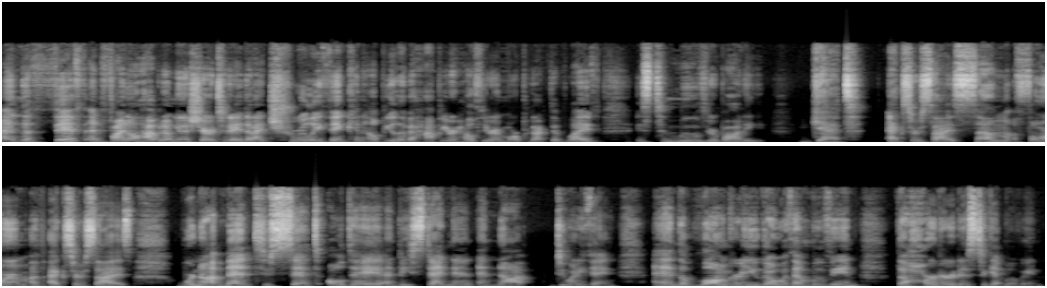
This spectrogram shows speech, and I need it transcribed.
And the fifth and final habit I'm going to share today that I truly think can help you live a happier, healthier, and more productive life is to move your body. Get exercise, some form of exercise. We're not meant to sit all day and be stagnant and not do anything. And the longer you go without moving, the harder it is to get moving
